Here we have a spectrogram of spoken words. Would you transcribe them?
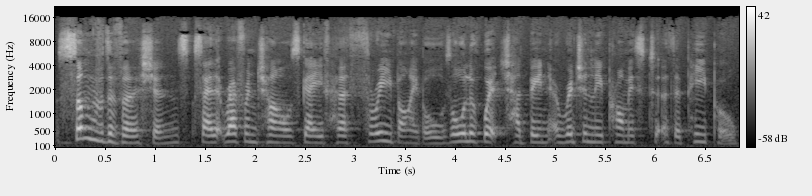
Some of the versions say that Reverend Charles gave her three Bibles, all of which had been originally promised to other people,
